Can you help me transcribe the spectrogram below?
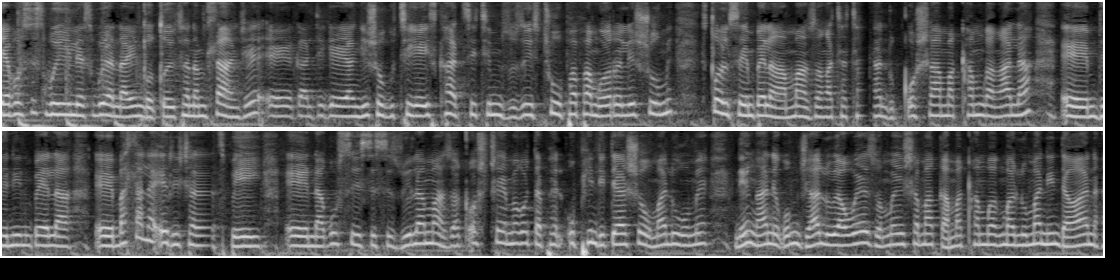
Yebo sisibuyile sibuya nayo ingxoxo yethu namhlanje eh kanti ke angisho ukuthi ke isikhathi sithi imzuzu isithupha phambi kwehora leshumi sixolise impela ngamazwi angathathanda ukuqoshama aqhamuka ngala eh emndenini impela eh bahlala eRichards Bay eh nakusisi sizwile amazwi aqosheme kodwa phela uphinde into yasho umalume nengane ngokunjalo uyawezwa mayisha amagama aqhamuka kumalume anindawana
